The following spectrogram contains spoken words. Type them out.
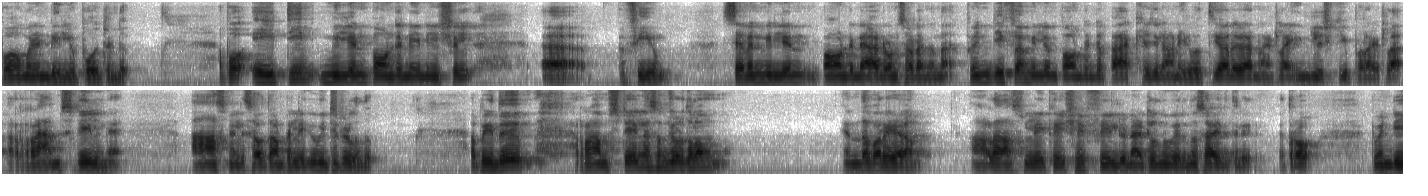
പെർമനന്റ് ഡീലിൽ പോയിട്ടുണ്ട്. അപ്പോൾ എയ്റ്റീൻ മില്യൺ പൗണ്ടിന്റെ ഇനീഷ്യൽ ഫീയും സെവൻ മില്യൺ പൗണ്ടിന്റെ ആഡോൺസ് അടങ്ങുന്ന ട്വന്റി ഫൈവ് മില്യൺ പൗണ്ടിന്റെ പാക്കേജിലാണ് ഇരുപത്തിയാറുകാരനായിട്ടുള്ള ഇംഗ്ലീഷ് കീപ്പറായിട്ടുള്ള റാംസ്ഡേലിനെ ആസ്നൽ സൗത്ത് ആംപ്ടണിലേക്ക് വിറ്റിട്ടുള്ളത്. അപ്പോൾ ഇത് റാംസ്ഡെയിലിനെ സംബന്ധിച്ചിടത്തോളം എന്താ പറയുക ആൾ ആസ്നലിലേക്ക് ഷെഫീൽഡ് യുണൈറ്റിൽ നിന്ന് വരുന്ന സാഹചര്യത്തിൽ എത്ര twenty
